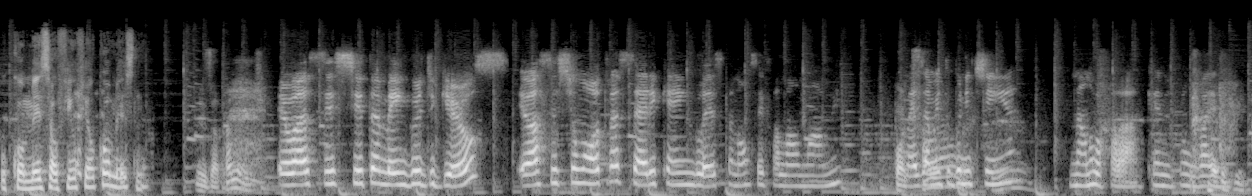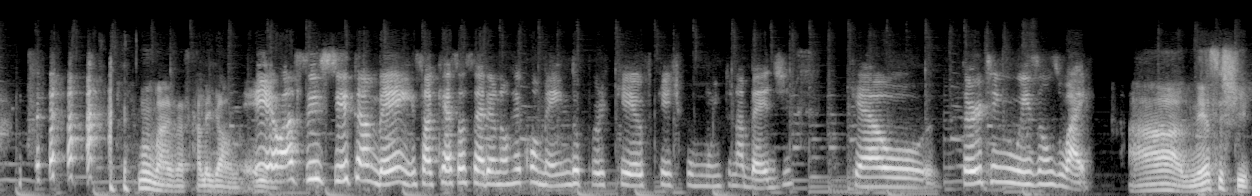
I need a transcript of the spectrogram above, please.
O começo ao fim, o fim ao começo, né? Exatamente. Eu assisti também Good Girls. Eu assisti uma outra série que é em inglês, que eu não sei falar o nome. Pode Mas é falar, muito ué. bonitinha. Não, não vou falar, que não vai Não vai, vai ficar legal. Né? E eu assisti também, só que essa série eu não recomendo porque eu fiquei, tipo, muito na bad. Que é o 13 Reasons Why. Ah, nem assisti.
